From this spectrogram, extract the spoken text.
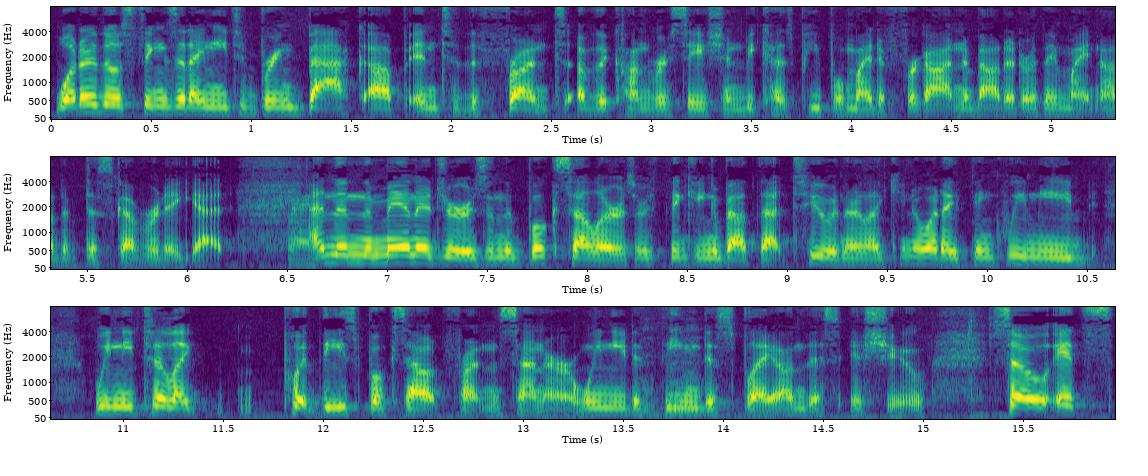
what are those things that I need to bring back up into the front of the conversation because people might have forgotten about it or they might not have discovered it yet right. and then the managers and the booksellers are thinking about that too and they're like you know what I think we need we need to like put these books out front and center. We need a theme mm-hmm. display on this issue. So it's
